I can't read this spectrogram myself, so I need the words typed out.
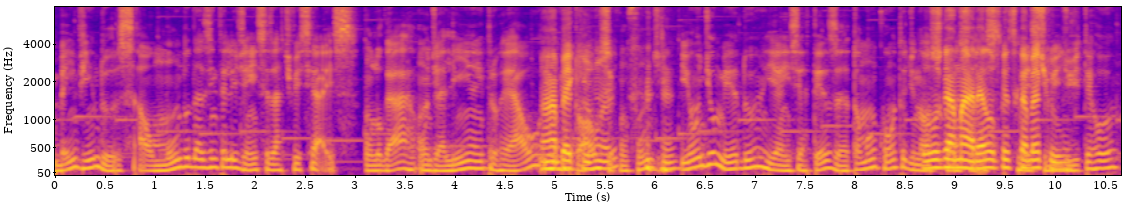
Bem-vindos ao mundo das inteligências artificiais, um lugar onde a linha entre o real ah, e o virtual se confunde e onde o medo e a incerteza tomam conta de nossos o lugar amarelo pensa Neste vídeo de terror,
